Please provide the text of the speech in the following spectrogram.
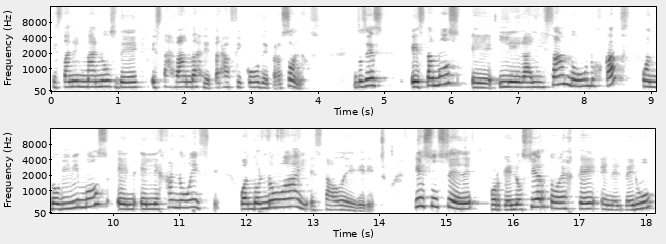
que están en manos de estas bandas de tráfico de personas. Entonces, estamos eh, legalizando unos CATs cuando vivimos en el lejano oeste, cuando no hay Estado de Derecho. ¿Qué sucede? Porque lo cierto es que en el Perú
